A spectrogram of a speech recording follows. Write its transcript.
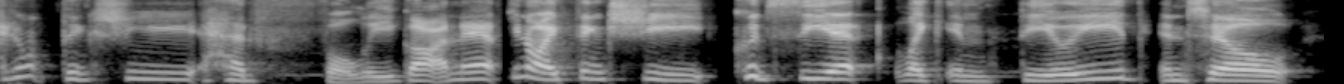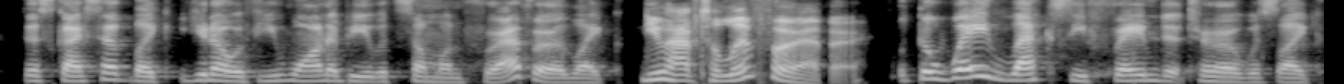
I don't think she had fully gotten it. You know, I think she could see it like in theory until this guy said, like, you know, if you want to be with someone forever, like You have to live forever. the way Lexi framed it to her was like,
